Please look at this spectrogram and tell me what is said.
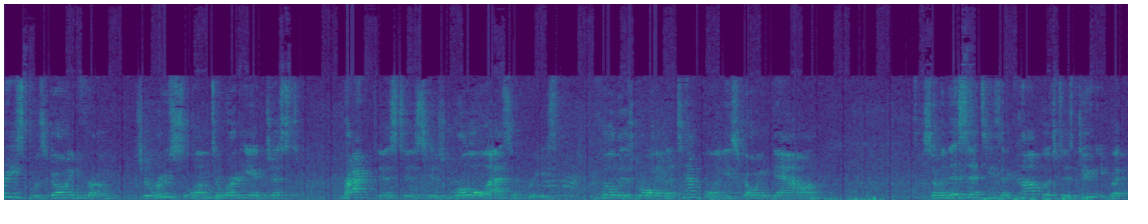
priest was going from Jerusalem to where he had just practiced his, his role as a priest, fulfilled his role in the temple, and he's going down. So, in this sense, he's accomplished his duty, but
